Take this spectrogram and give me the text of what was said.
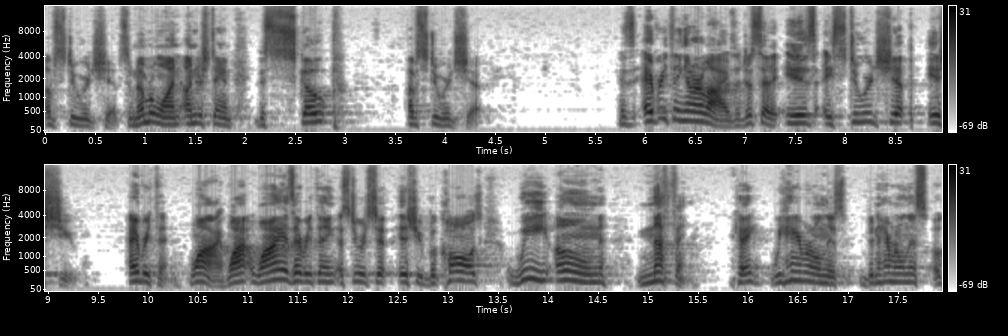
of stewardship. So, number one, understand the scope of stewardship. Because everything in our lives, I just said it, is a stewardship issue. Everything. Why? Why, why is everything a stewardship issue? Because we own nothing. Okay? We hammer on this, been hammering on this a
